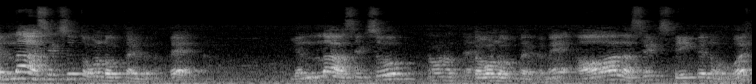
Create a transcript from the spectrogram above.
ಎಲ್ಲಾ ಅಸೆಟ್ಸ್ ತಗೊಂಡು ಹೋಗ್ತಾ ಇದ್ದಾರಂತೆ. ಎಲ್ಲಾ ಅಸೆಟ್ಸ್. ತಗೊಂಡು ಹೋಗ್ತಾ ಇದ್ದಾನೆ. ಆಲ್ ಅಸೆಟ್ಸ್ ಟೇಕನ್ ಓವರ್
